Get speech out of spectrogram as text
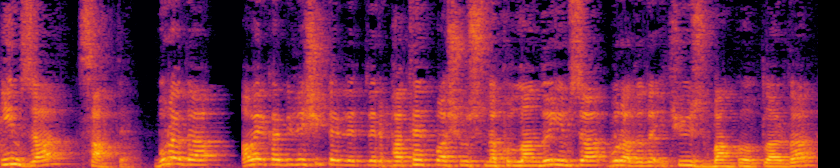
imza sahte. Burada Amerika Birleşik Devletleri patent başvurusunda kullandığı imza burada da 200 banknotlarda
